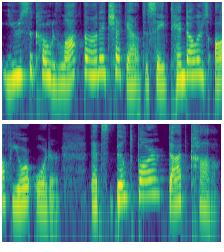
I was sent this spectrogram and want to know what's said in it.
use the code locked on at checkout to save $10 off your order. That's builtbar.com.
